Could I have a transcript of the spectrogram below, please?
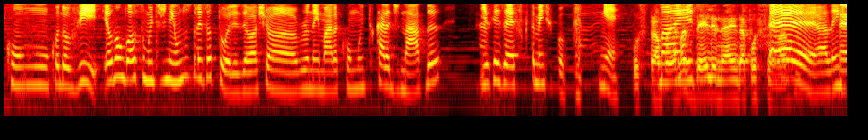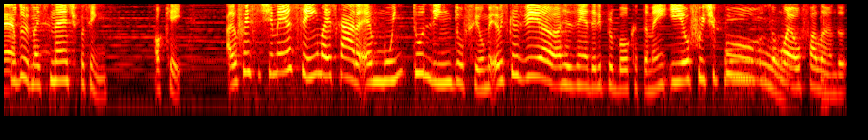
com, quando eu vi, eu não gosto muito de nenhum dos dois atores. Eu acho a Rooney Mara com muito cara de nada. E o Chris Effick também, tipo, nhé. Os problemas mas, dele, né, ainda por cima. É, além de é. tudo, mas, né, tipo assim, ok. Aí eu fui assistir meio assim, mas, cara, é muito lindo o filme. Eu escrevi a resenha dele pro Boca também, e eu fui, tipo, Sim. Samuel falando.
